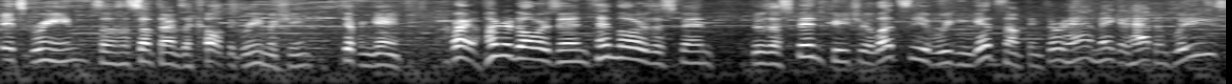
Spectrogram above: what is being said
It's green, so sometimes I call it the green machine. Different game. All right, $100 in, $10 a spin. There's a spin feature. Let's see if we can get something. Third Hand, make it happen, please.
